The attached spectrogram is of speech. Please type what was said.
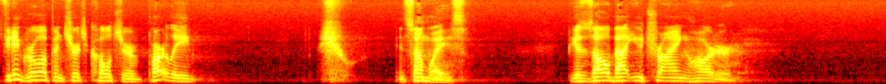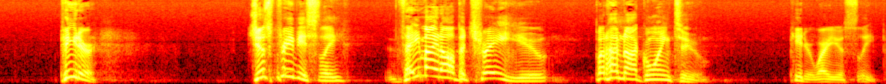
If you didn't grow up in church culture, partly, whew, in some ways, because it's all about you trying harder Peter, just previously, they might all betray you, but I'm not going to. Peter, why are you asleep?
